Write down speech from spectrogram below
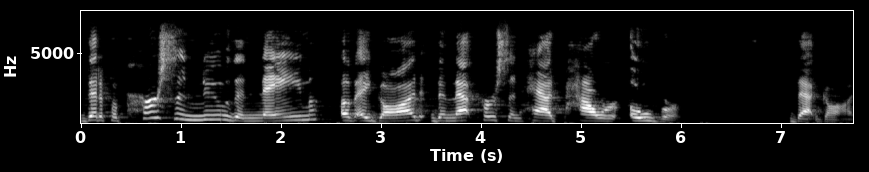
that if a person knew the name of a God, then that person had power over that God.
